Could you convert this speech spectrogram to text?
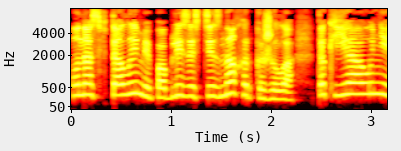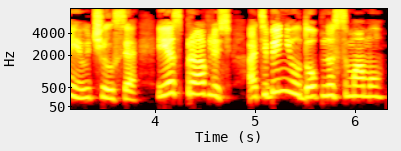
У нас в Талыме поблизости знахарка жила, так я у ней учился. Я справлюсь, а тебе неудобно самому».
